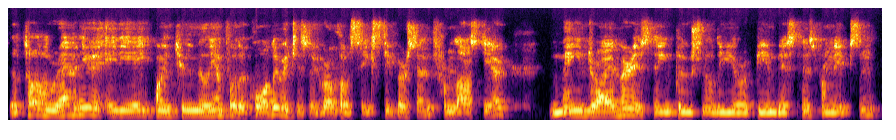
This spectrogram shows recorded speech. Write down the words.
The total revenue, 88.2 million for the quarter, which is a growth of 60% from last year. Main driver is the inclusion of the European business from Ipsen.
